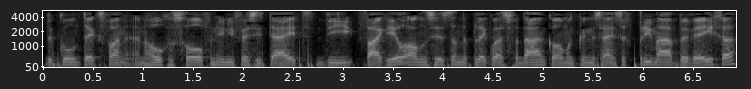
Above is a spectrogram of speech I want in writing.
de context van een hogeschool of een universiteit, die vaak heel anders is dan de plek waar ze vandaan komen, kunnen zij zich prima bewegen.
